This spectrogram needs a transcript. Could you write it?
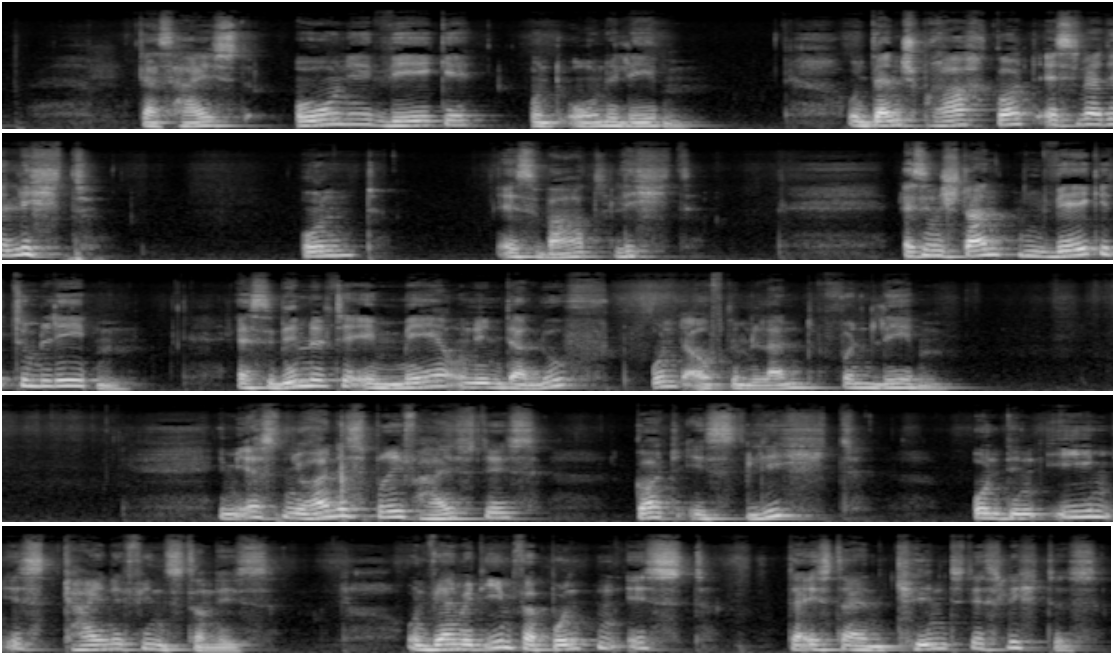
Das heißt ohne Wege und ohne Leben. Und dann sprach Gott, es werde Licht. Und es ward Licht. Es entstanden Wege zum Leben. Es wimmelte im Meer und in der Luft und auf dem Land von Leben. Im ersten Johannesbrief heißt es, Gott ist Licht und in ihm ist keine Finsternis. Und wer mit ihm verbunden ist, der ist ein Kind des Lichtes.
